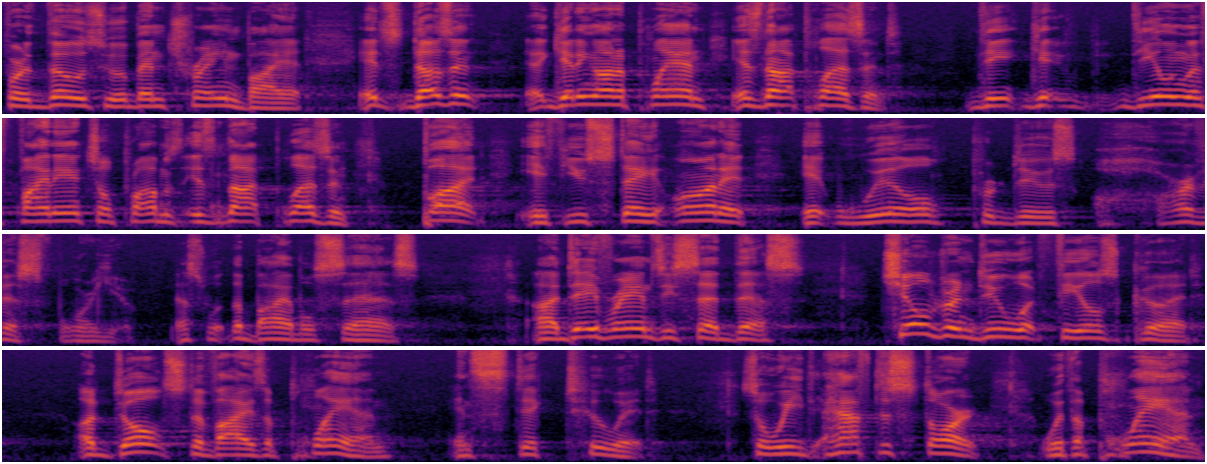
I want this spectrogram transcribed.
for those who have been trained by it. It doesn't, uh, getting on a plan is not pleasant. De- get, dealing with financial problems is not pleasant, but if you stay on it, it will produce a harvest for you. That's what the Bible says. Uh, Dave Ramsey said this Children do what feels good Adults devise a plan and stick to it. So we have to start with a plan.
